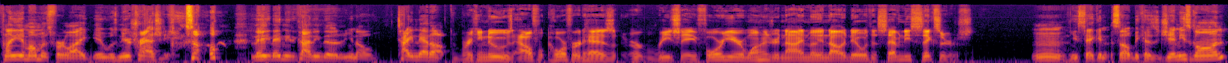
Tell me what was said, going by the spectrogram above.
plenty of moments for like it was near tragedy, so they they need to kind of need to you know tighten that up. Breaking news: Al Horford has uh, reached a four-year, one hundred nine million dollar deal with the 76ers. Mm, he's taking so because Jimmy's gone,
